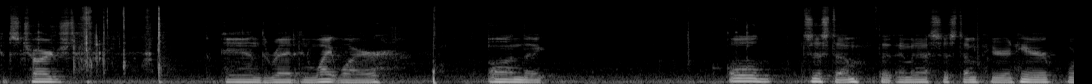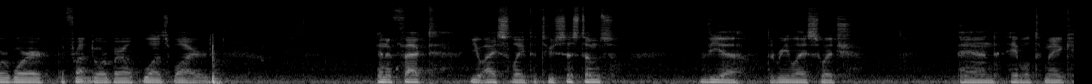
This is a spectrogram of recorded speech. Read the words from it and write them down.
gets charged and the red and white wire on the old system, the M&S system here and here were where the front doorbell was wired. In effect, you isolate the two systems via the relay switch and able to make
